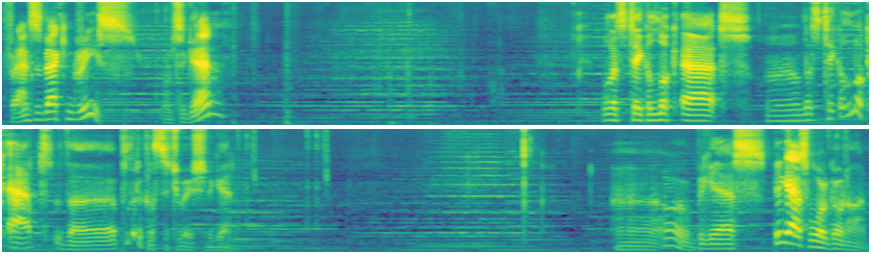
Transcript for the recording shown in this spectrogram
France is back in Greece. Once again. Let's take a look at uh, let's take a look at the political situation again. Uh, oh, big ass, big ass war going on.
